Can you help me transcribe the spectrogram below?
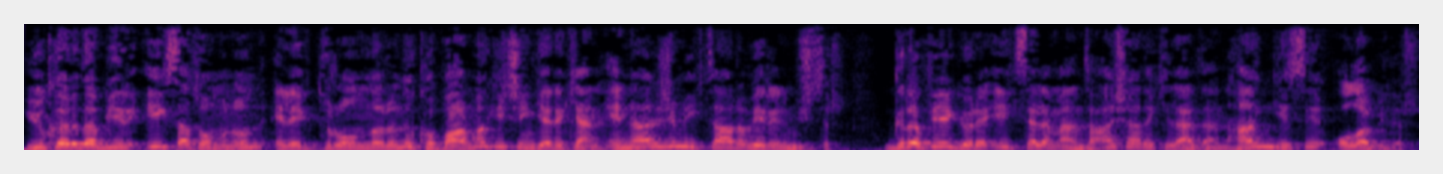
Yukarıda bir X atomunun elektronlarını koparmak için gereken enerji miktarı verilmiştir. Grafiğe göre X elementi aşağıdakilerden hangisi olabilir?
